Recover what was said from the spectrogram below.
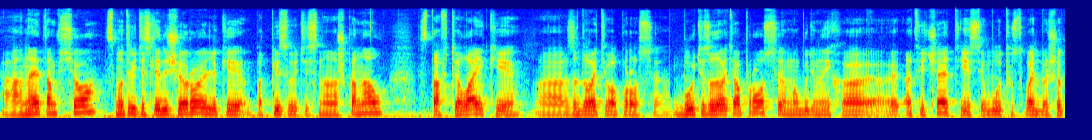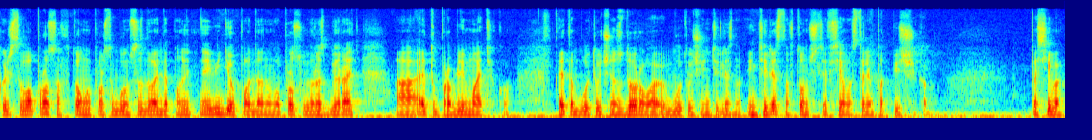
А на этом все. Смотрите следующие ролики, подписывайтесь на наш канал, ставьте лайки, а, задавайте вопросы. Будете задавать вопросы, мы будем на них а, отвечать. Если будет поступать большое количество вопросов, то мы просто будем создавать дополнительное видео по данному вопросу и разбирать эту проблематику. Это будет очень здорово, будет очень интересно, интересно в том числе всем остальным подписчикам. Спасибо.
